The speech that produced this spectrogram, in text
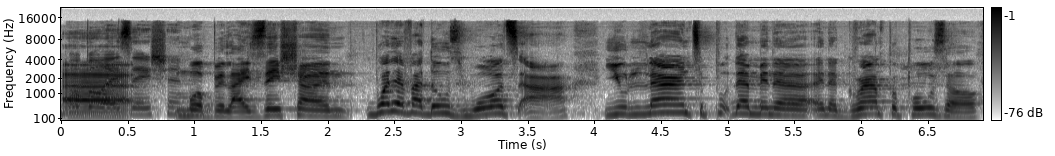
uh, mobilization, uh, mobilization, whatever those words are. You learn to put them in a in a grant proposal,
